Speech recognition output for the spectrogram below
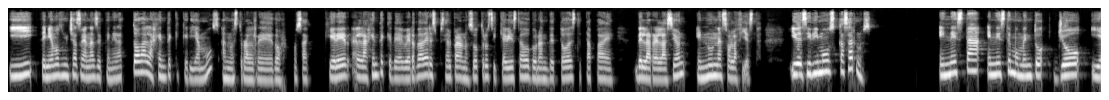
Y teníamos muchas ganas de tener a toda la gente que queríamos a nuestro alrededor, o sea, querer a la gente que de verdad era especial para nosotros y que había estado durante toda esta etapa de, la relación en una sola fiesta. Y decidimos casarnos. En, esta, en este momento, yo y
